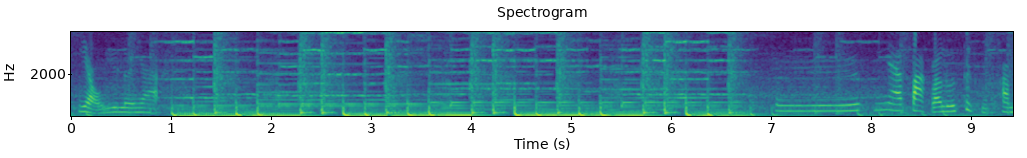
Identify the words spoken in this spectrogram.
ขียวๆอยู่เลยอะนี่ยตักแล้วรู้สึกถึงความ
